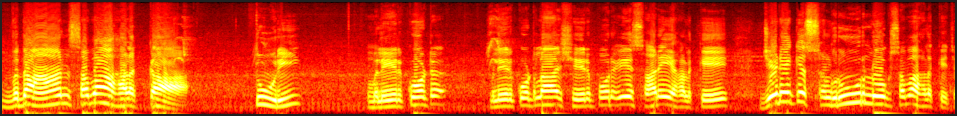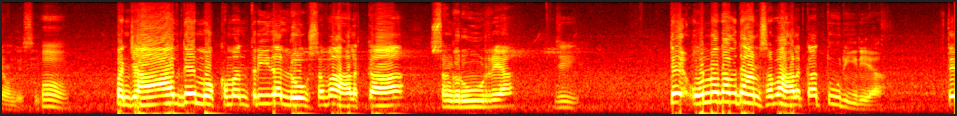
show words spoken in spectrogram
ਵਿਧਾਨ ਸਭਾ ਹਲਕਾ ਧੂਰੀ ਮਲੇਰਕੋਟ ਮਲੇਰਕੋਟਲਾ ਸ਼ੇਰਪੁਰ ਇਹ ਸਾਰੇ ਹਲਕੇ ਜਿਹੜੇ ਕਿ ਸੰਗਰੂਰ ਲੋਕ ਸਭਾ ਹਲਕੇ ਚ ਆਉਂਦੇ ਸੀ। ਪੰਜਾਬ ਦੇ ਮੁੱਖ ਮੰਤਰੀ ਦਾ ਲੋਕ ਸਭਾ ਹਲਕਾ ਸੰਗਰੂਰ ਰਿਹਾ। ਜੀ। ਤੇ ਉਹਨਾਂ ਦਾ ਵਿਧਾਨ ਸਭਾ ਹਲਕਾ ਧੂਰੀ ਰਿਹਾ। ਤੇ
